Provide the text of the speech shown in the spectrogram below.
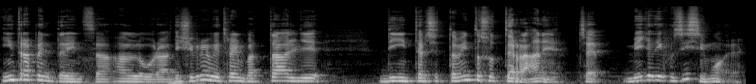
Intraprendenza. Allora, disciplina che in battaglie di intercettamento sotterranee. Cioè, meglio di così si muore.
